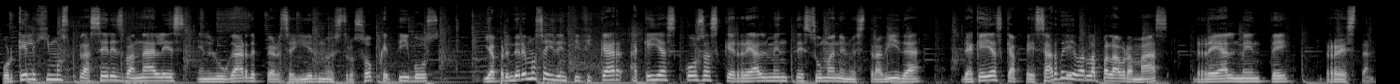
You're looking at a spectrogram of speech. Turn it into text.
por qué elegimos placeres banales en lugar de perseguir nuestros objetivos y aprenderemos a identificar aquellas cosas que realmente suman en nuestra vida de aquellas que a pesar de llevar la palabra más, realmente restan.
